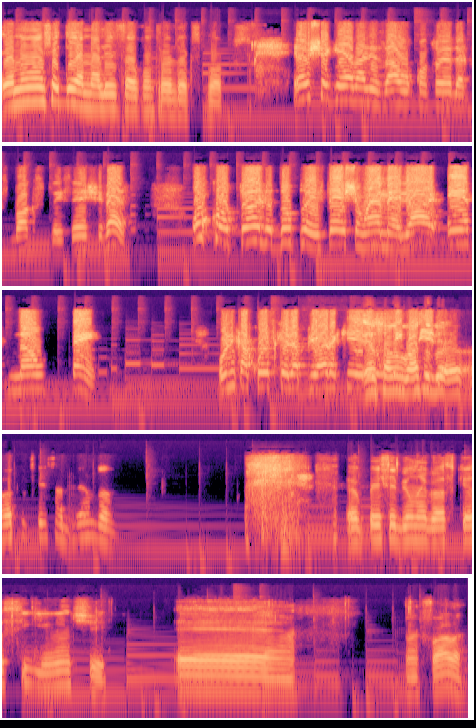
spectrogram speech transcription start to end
Eu não cheguei a analisar o controle do Xbox. Eu cheguei a analisar o controle do Xbox PlayStation, velho. O controle do PlayStation é melhor e não tem. A única coisa que ele é pior é que ele Eu não só não gosto do. pilha. Eu, eu fiquei sabendo. Eu percebi um negócio que é o seguinte. É. Como é que fala?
